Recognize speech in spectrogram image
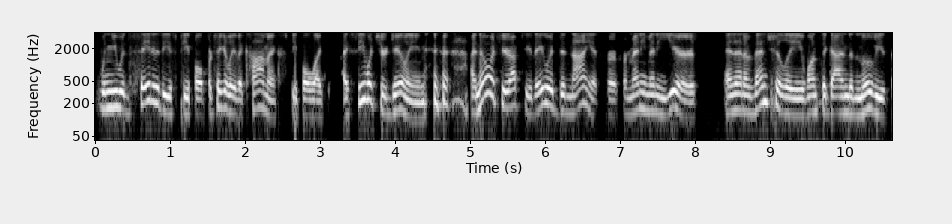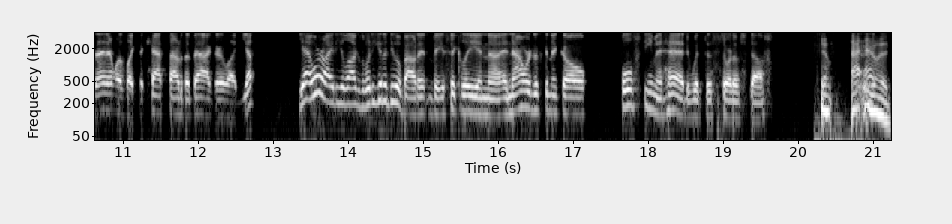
when you would say to these people, particularly the comics people, like, "I see what you're doing, I know what you're up to," they would deny it for for many many years, and then eventually, once it got into the movies, then it was like the cat's out of the bag. They're like, "Yep, yeah, we're ideologues. What are you going to do about it?" Basically, and uh, and now we're just going to go full steam ahead with this sort of stuff. Yep. I, Go ahead.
